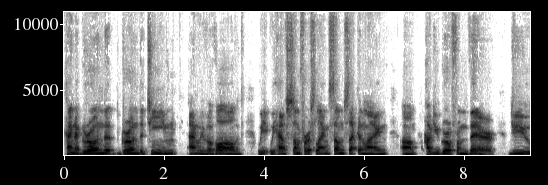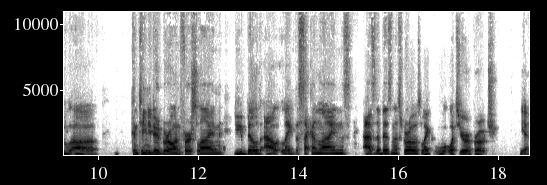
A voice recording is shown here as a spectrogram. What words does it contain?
kind of grown the grown the team and we've evolved. We we have some first line, some second line. Um, how do you grow from there? Do you uh, continue to grow on first line? Do you build out like the second lines as the business grows? Like, what's your approach? Yeah.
